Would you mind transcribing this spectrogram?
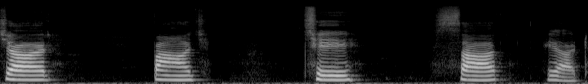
चार, पाँच, छ, सात, या आठ।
